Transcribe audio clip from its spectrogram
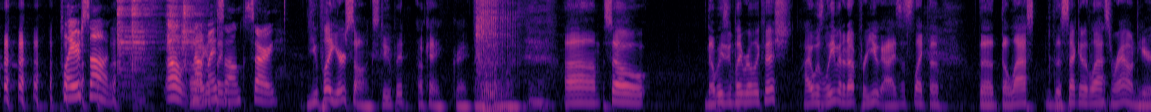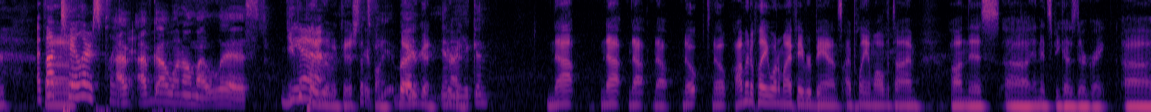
Play your song. Oh, not gotta my play my- song. Sorry. You play your song, stupid. Okay, great. I'll play mine. Um, so nobody's gonna play Reel Big Fish. I was leaving it up for you guys. It's like the the the last the second to last round here. I thought Uh, Taylor's playing I've, it. I've got one on my list. You can play Reel Big Fish. That's If fine. you- No, but you're good. You You're know, good. you can. Nah, nah, nah, nah, nope, nope. I'm gonna play one of my favorite bands. I play them all the time on this, uh, and it's because they're great. Uh,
